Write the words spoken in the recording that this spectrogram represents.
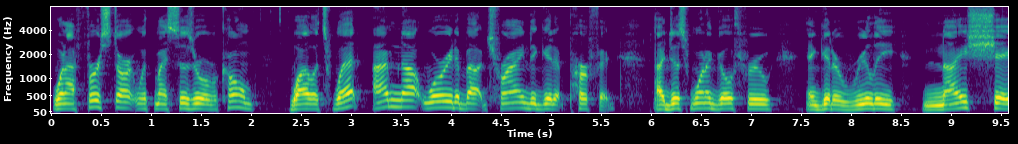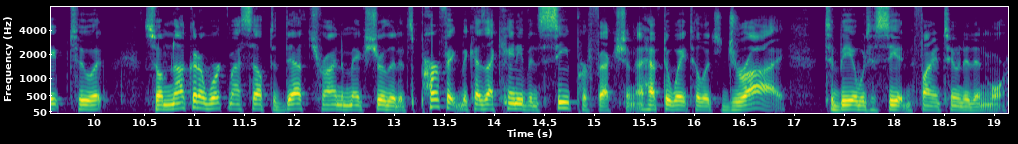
When I first start with my scissor over comb, while it's wet, I'm not worried about trying to get it perfect. I just want to go through and get a really nice shape to it. So I'm not going to work myself to death trying to make sure that it's perfect because I can't even see perfection. I have to wait till it's dry to be able to see it and fine tune it in more.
